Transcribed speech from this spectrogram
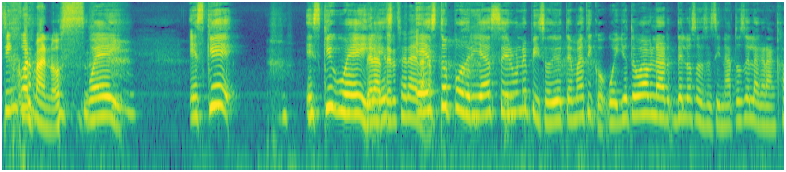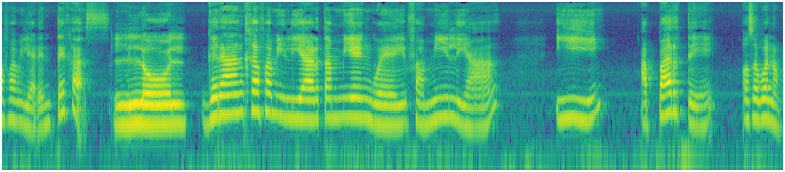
cinco hermanos. Güey. Es que. Es que, güey. De la es- tercera edad. Esto podría ser un episodio temático. Güey, yo te voy a hablar de los asesinatos de la granja familiar en Texas. LOL. Granja familiar también, güey. Familia. Y aparte, o sea, bueno,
